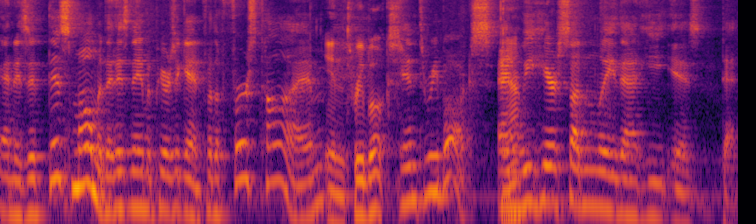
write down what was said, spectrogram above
And is at this moment that his name appears again for the first time In three books. in three books, and Yeah. we hear suddenly that he is dead.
